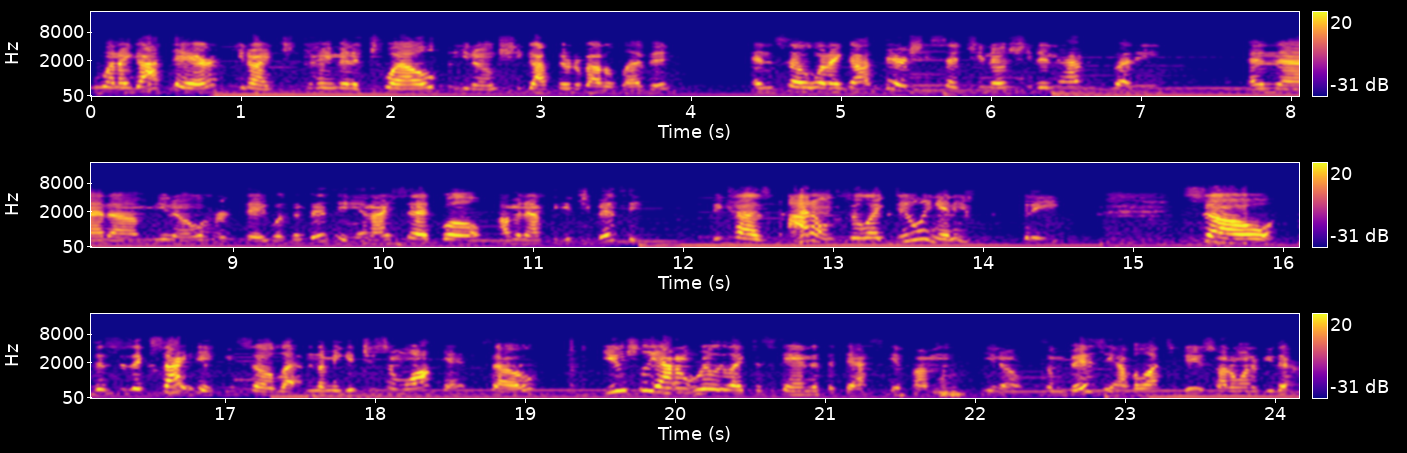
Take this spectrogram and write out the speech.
when i got there you know i came in at 12 you know she got there at about 11 and so when i got there she said you know she didn't have anybody. And that um, you know her day wasn't busy. And i said well i'm gonna have to get you busy because i don't feel like doing anything so this is exciting. So let, let me get you some walk-in. So usually I don't really like to stand at the desk if I'm, you know, because I'm busy, I have a lot to do, so I don't want to be there.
